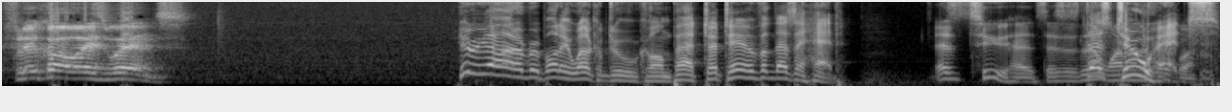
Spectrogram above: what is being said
Fluke always wins. Here we are, everybody. Welcome to competitive. And there's a head. There's two heads. There's, a There's one two and one. heads.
